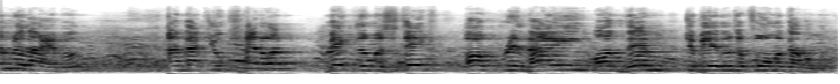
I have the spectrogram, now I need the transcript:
unreliable and that you cannot make the mistake of relying on them to be able to form a government.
